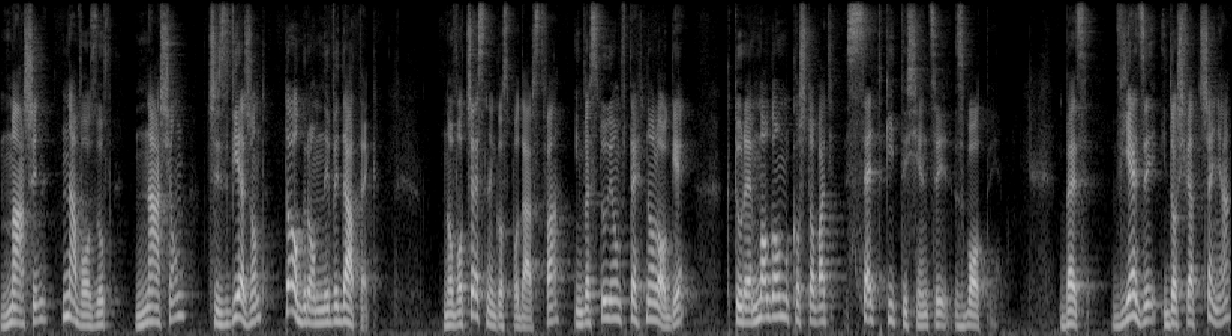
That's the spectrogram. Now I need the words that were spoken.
maszyn, nawozów, nasion czy zwierząt to ogromny wydatek. Nowoczesne gospodarstwa inwestują w technologie, które mogą kosztować setki tysięcy złotych. Bez wiedzy i doświadczenia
